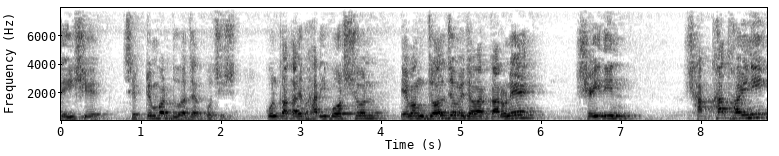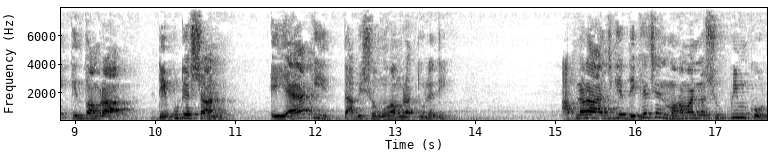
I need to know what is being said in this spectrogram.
তেইশে সেপ্টেম্বর দু হাজার পঁচিশ। কলকাতায় ভারী বর্ষণ এবং জল জমে যাওয়ার কারণে সেই দিন সাক্ষাৎ হয়নি, কিন্তু আমরা ডেপুটেশন এই একই দাবিসমূহ আমরা তুলে দিই। আপনারা আজকে দেখেছেন মহামান্য সুপ্রিম কোর্ট,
